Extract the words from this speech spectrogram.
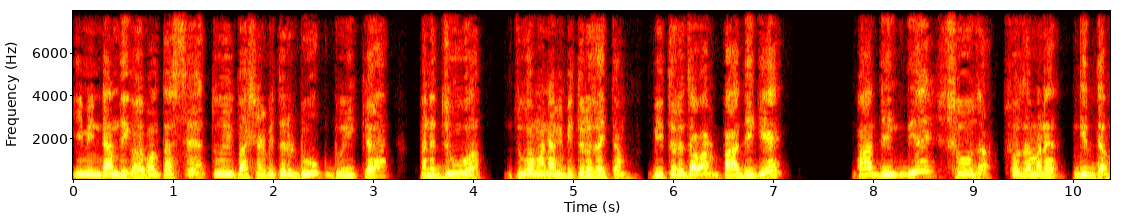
ইমিন ডান দিকে ওই বলতেছে তুই বাসার ভিতরে ঢুক ঢুইকা মানে জুয়া জুয়া মানে আমি ভিতরে যাইতাম। ভিতরে যাওয়ার বা দিকে বা দিক দিয়ে সোজা সোজা মানে গিদ্দাম।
